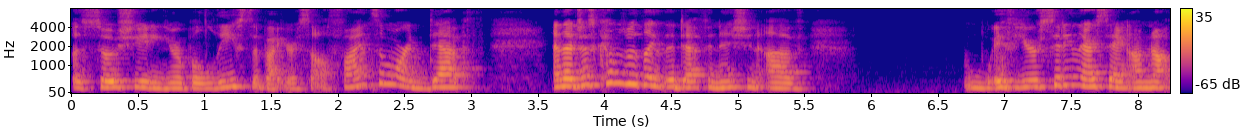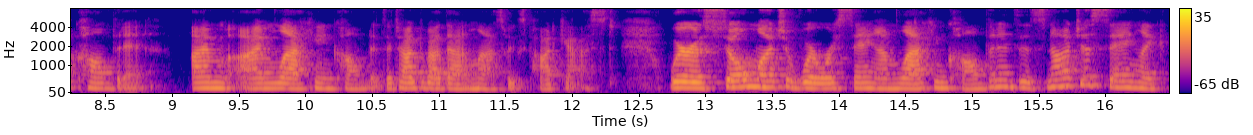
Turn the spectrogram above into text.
associating your beliefs about yourself. Find some more depth. And that just comes with like the definition of if you're sitting there saying, I'm not confident, I'm I'm lacking confidence. I talked about that in last week's podcast. Whereas so much of where we're saying I'm lacking confidence, it's not just saying like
